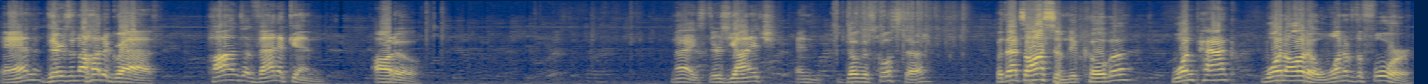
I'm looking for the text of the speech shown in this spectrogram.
And there's an autograph. Hans Vanaken auto. Nice. There's Janic and Douglas Costa. But that's awesome, Nick Koba. One pack, one auto, one of the four.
